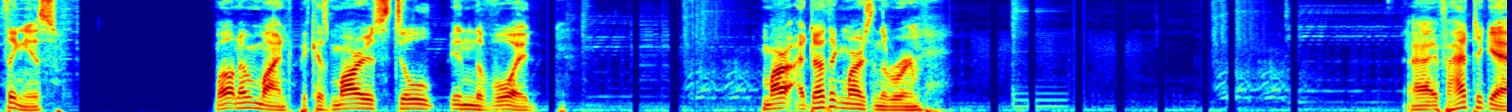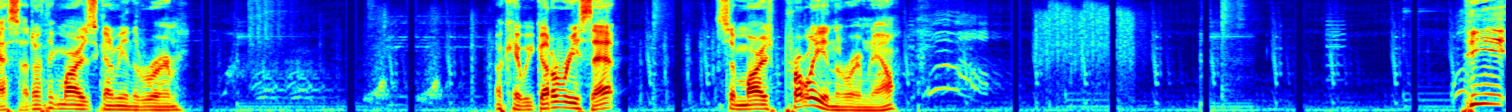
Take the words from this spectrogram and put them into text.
thing is. Well, never mind, because Mario's still in the void. Mar- I don't think Mario's in the room. Uh, if I had to guess, I don't think Mario's gonna be in the room. Okay, we gotta reset. So Mario's probably in the room now. He...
